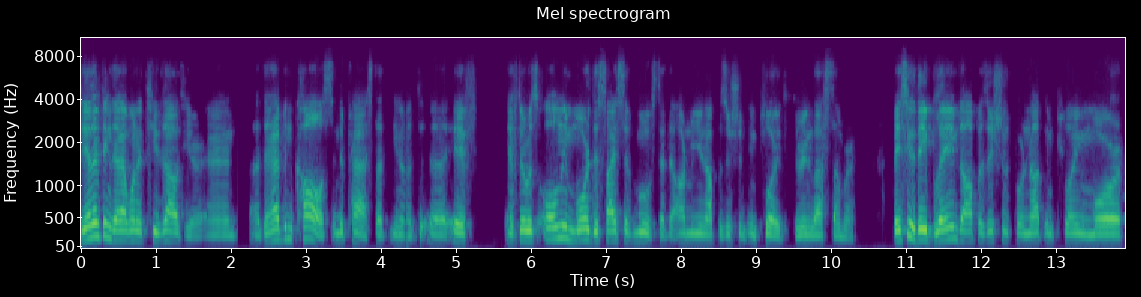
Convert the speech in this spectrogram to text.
the other thing that I want to tease out here, and uh, there have been calls in the past that you know uh, if if there was only more decisive moves that the Armenian opposition employed during last summer, basically they blame the opposition for not employing more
